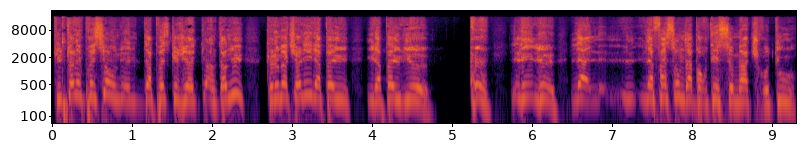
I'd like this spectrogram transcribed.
tu as l'impression, d'après ce que j'ai entendu, que le match aller, il n'a pas eu, il pas eu lieu. La façon d'aborder ce match retour,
